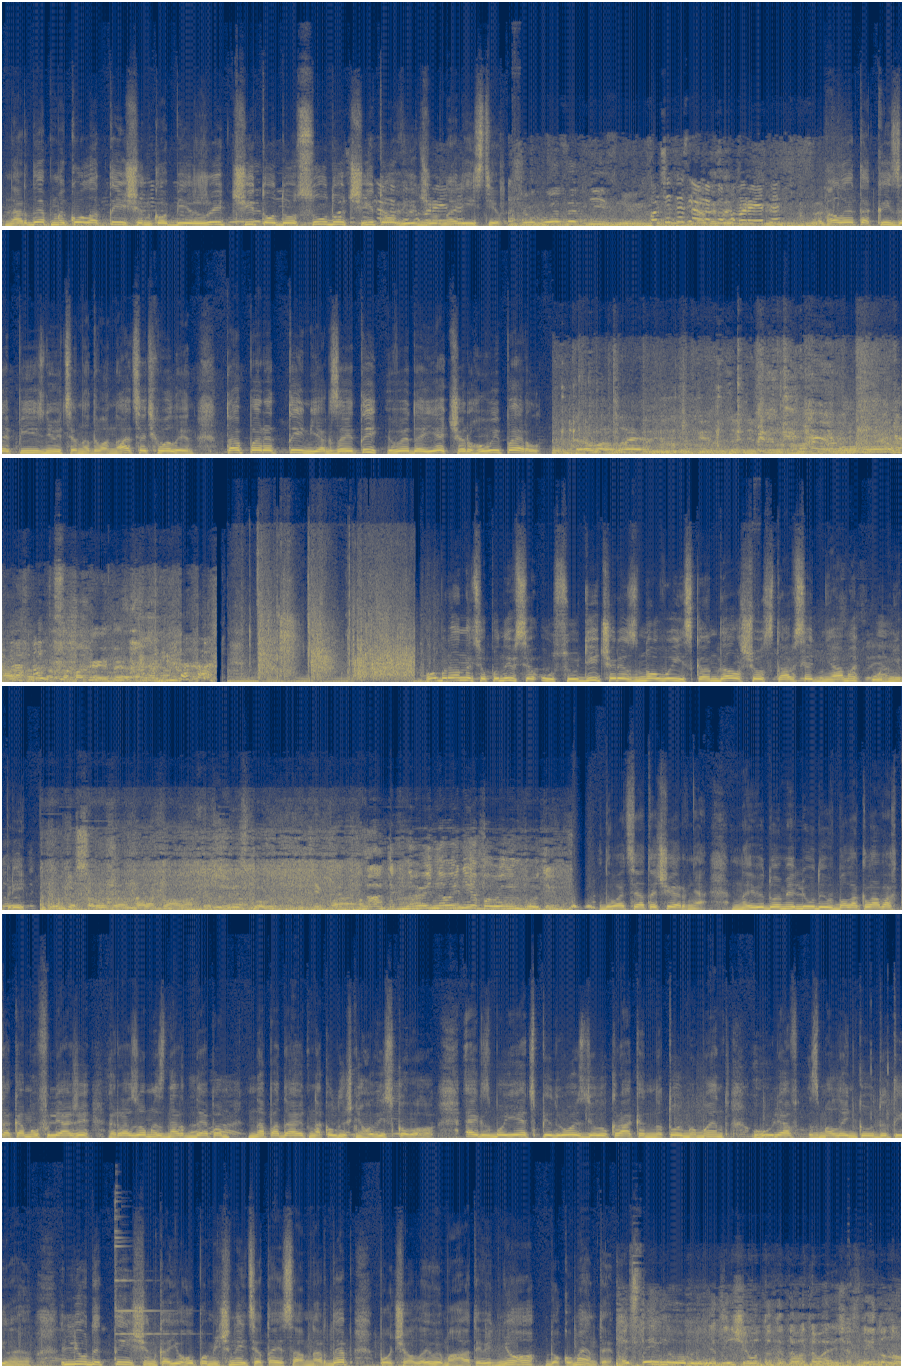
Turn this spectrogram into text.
Нардеп Микола Тищенко біжить чи то до суду, чи то від журналістів. Хочете з нами поговорити? Але таки запізнюється на 12 хвилин. Та перед тим як зайти, видає черговий перл. Обранець опинився у суді через новий скандал, що стався днями у Дніпрі. Так, так на війні, на війні повинен бути. 20 червня. Невідомі люди в балаклавах та камуфляжі разом із нардепом нападають на колишнього військового. Екс-боєць підрозділу Кракен на той момент гуляв з маленькою дитиною. Люди Тищенка, його помічниця та й сам нардеп почали вимагати від нього документи. Мы стоим на облике, в отличие вот от этого товарища. Стоит он на.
